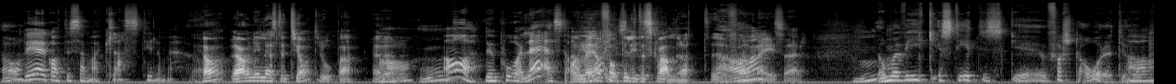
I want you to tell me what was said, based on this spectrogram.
Ja. Vi har gått i samma klass till och med. Ja, ja, ni läste teater ihop, va? Ja, ah, du är påläst. Ja, Oj, men jag har fått det lite skvallrat eh, för mig så här. Ja, men vi gick estetisk eh, första året ihop. Ja,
